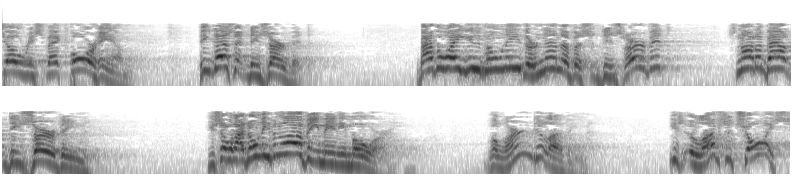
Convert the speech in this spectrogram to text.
show respect for him. He doesn't deserve it. By the way, you don't either. None of us deserve it. It's not about deserving. You say, well, I don't even love him anymore. Well, learn to love him. You, love's a choice.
